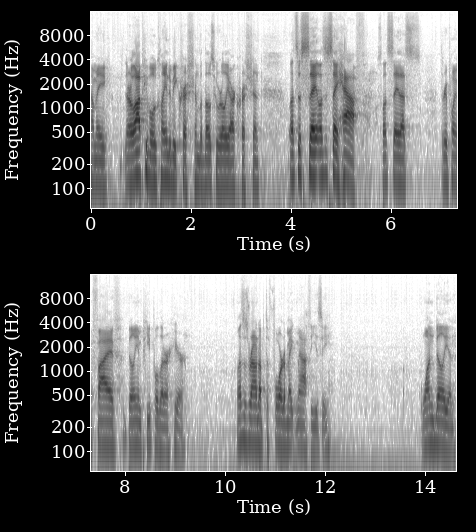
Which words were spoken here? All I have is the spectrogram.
how many. There are a lot of people who claim to be Christian, but those who really are Christian. Let's just say, let's just say half. So let's say that's 3.5 billion people that are here. Let's just round up to four to make math easy. One billion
